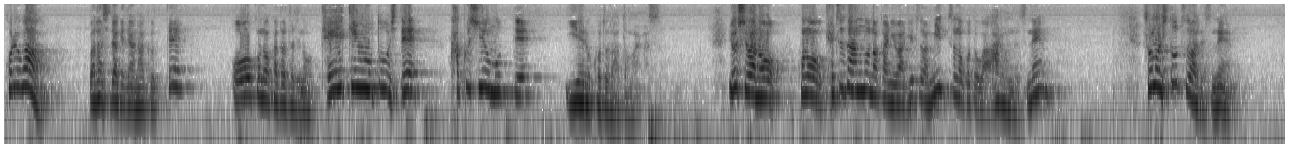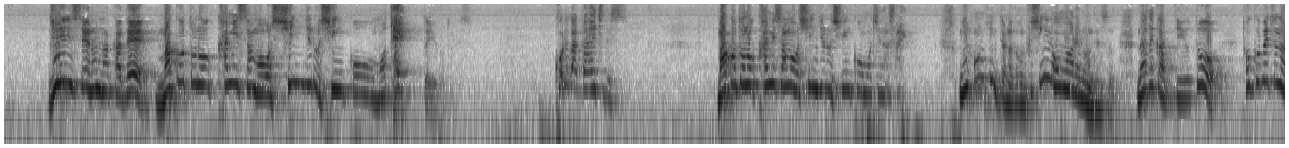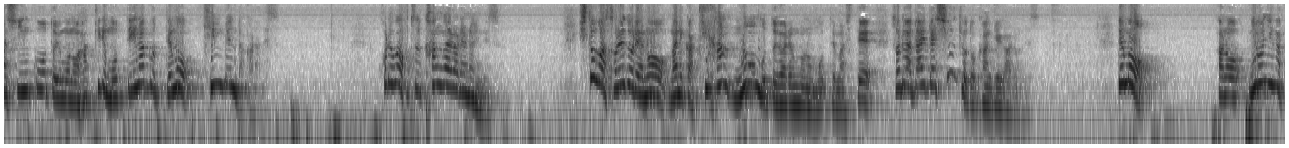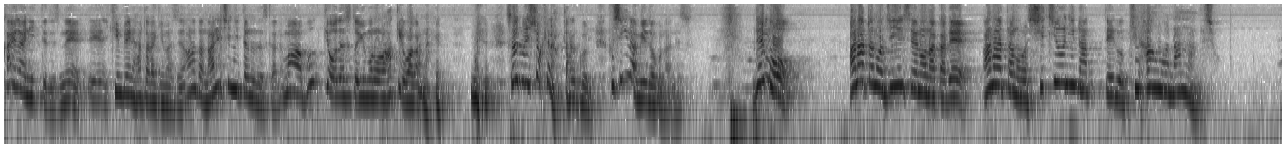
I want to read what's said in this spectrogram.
これは私だけじゃなくって多くの方たちの経験を通して確信を持って言えることだと思います。ヨシュアのこの決断の中には実は3つのことがあるんですね。その一つはですね人生の中で誠の神様を信じる信仰を持てということです。これが第一です。誠の神様を信じる信仰を持ちなさい。日本人っていうのは不思議に思われるんです。なぜかっていうと特別な信仰というものをはっきり持っていなくっても勤勉だからです。これは普通考えられないんです。人はそれぞれの何か規範ノームと言われるものを持ってましてそれは大体宗教と関係があるんです。でもあの日本人が海外に行ってですね、えー、勤勉に働きますね。あなた何信じてるんですか？まあ仏教ですというものがはっきり分かんない、ね、それでも一生懸命働く。不思議な民族なんです。でもあなたの人生の中であなたの支柱になっている規範は何なんでしょう？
